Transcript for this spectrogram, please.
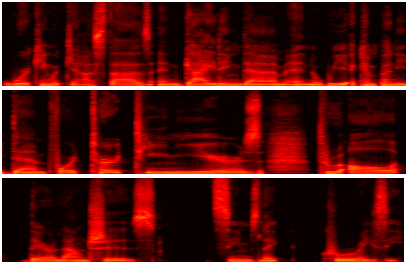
working with Kerastase and guiding them, and we accompanied them for 13 years through all their launches. It seems like crazy.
